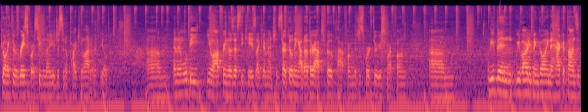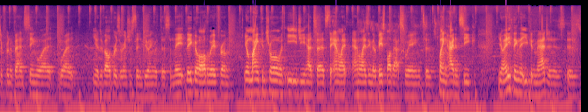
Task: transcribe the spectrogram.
going through a race course even though you're just in a parking lot or a field. Um, and then we'll be you know, offering those SDKs like I mentioned, start building out other apps for the platform that just work through your smartphone. Um, we've been we've already been going to hackathons and different events, seeing what what you know developers are interested in doing with this, and they, they go all the way from you know mind control with EEG headsets to analy analyzing their baseball bat swing to playing hide and seek. You know anything that you can imagine is is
